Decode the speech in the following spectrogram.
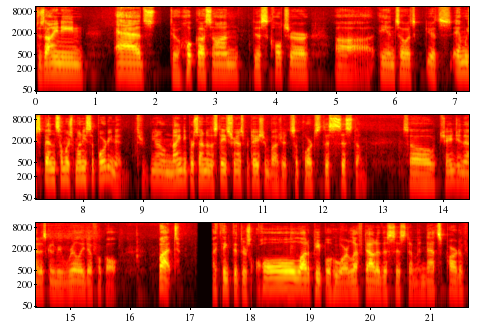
designing ads to hook us on this culture. Uh, and so it's it's and we spend so much money supporting it. You know, 90% of the state's transportation budget supports this system. So changing that is going to be really difficult. But I think that there's a whole lot of people who are left out of the system, and that's part of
